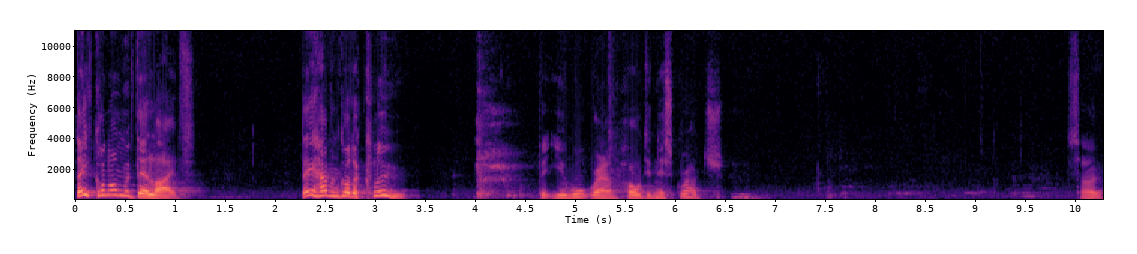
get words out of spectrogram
They've gone on with their lives, they haven't got a clue. But you walk around holding this grudge. So,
